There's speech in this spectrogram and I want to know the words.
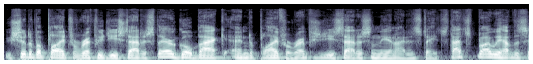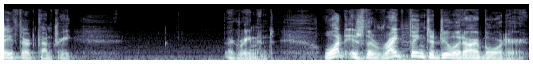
you should have applied for refugee status there, go back and apply for refugee status in the United States. That's why we have the Safe Third Country agreement. What is the right thing to do at our border?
